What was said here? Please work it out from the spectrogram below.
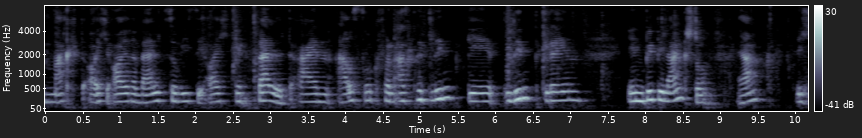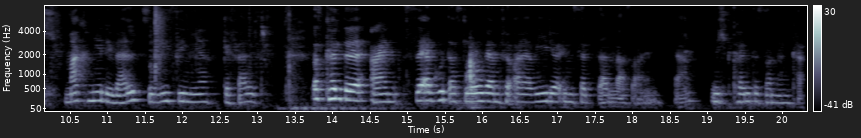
macht euch eure Welt so, wie sie euch gefällt. Ein Ausdruck von Astrid Lindgren in Bibi Langstrumpf. Ja? Ich mache mir die Welt so, wie sie mir gefällt. Das könnte ein sehr guter Slogan für euer Video im September sein. Ja? Nicht könnte, sondern kann.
